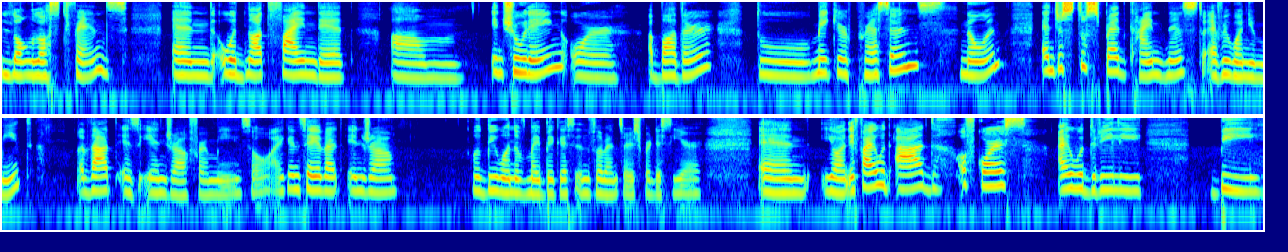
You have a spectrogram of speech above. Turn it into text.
long lost friends and would not find it um, intruding or a bother to make your presence known and just to spread kindness to everyone you meet that is Indra for me. So I can say that Indra would be one of my biggest influencers for this year. And yon, if I would add, of course, I would really be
